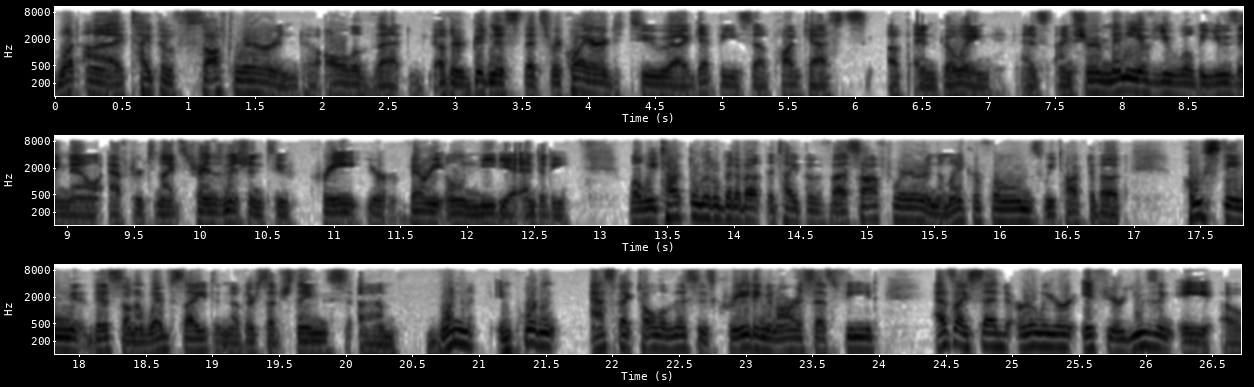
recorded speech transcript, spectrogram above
what uh, type of software and all of that other goodness that's required to uh, get these uh, podcasts up and going, as I'm sure many of you will be using now after tonight's transmission to create your very own media entity. Well, we talked a little bit about the type of uh, software and the microphones. We talked about hosting this on a website and other such things. Um, one important aspect to all of this is creating an RSS feed. As I said earlier, if you're using a, a,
